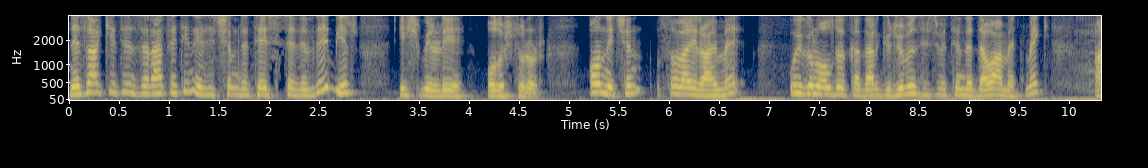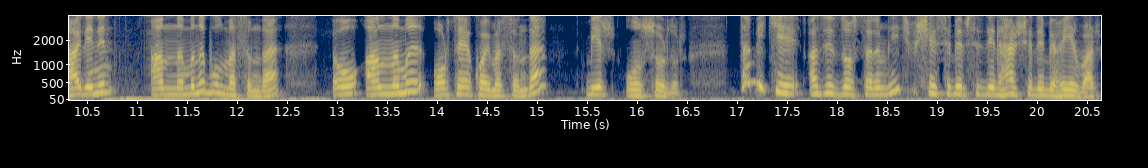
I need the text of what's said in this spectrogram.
nezaketin, zarafetin iletişimde tesis edildiği bir işbirliği oluşturur. Onun için sılay rahme uygun olduğu kadar gücümüz nispetinde devam etmek, ailenin anlamını bulmasında, o anlamı ortaya koymasında bir unsurdur. Tabii ki aziz dostlarım hiçbir şey sebepsiz değil. Her şeyde bir hayır var.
